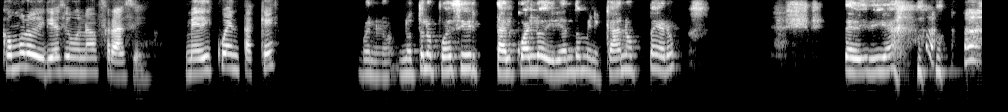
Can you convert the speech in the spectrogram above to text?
¿cómo lo dirías en una frase? Me di cuenta que. Bueno, no te lo puedo decir tal cual lo diría en dominicano, pero te diría,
